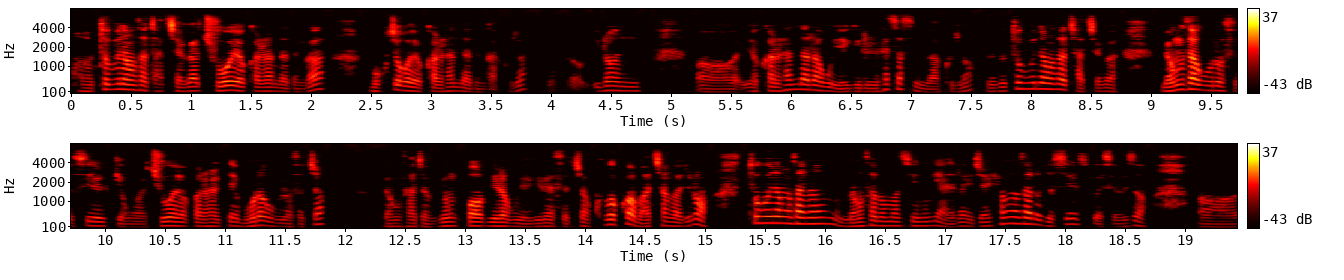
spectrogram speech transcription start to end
어, 투부정사 자체가 주어 역할을 한다든가 목적어 역할을 한다든가 그죠? 어, 이런 어, 역할을 한다라고 얘기를 했었습니다. 그죠? 그래서 투부정사 자체가 명사구로서 쓰일 경우에 주어 역할을 할 때 뭐라고 불렀었죠? 명사적 용법이라고 얘기를 했었죠. 그것과 마찬가지로 투부정사는 명사로만 쓰이는 게 아니라 이제 형용사로도 쓰일 수가 있어요. 그래서 어,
